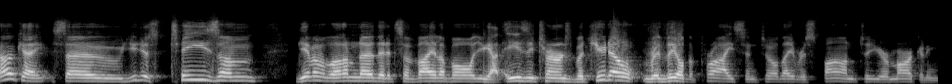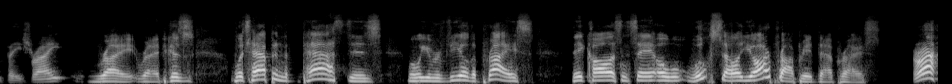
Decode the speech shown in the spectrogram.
Okay, so you just tease them, give them, let them know that it's available. You got easy terms, but you don't reveal the price until they respond to your marketing piece, right? Right, right. Because what's happened in the past is when we reveal the price, they call us and say, "Oh, we'll sell you our property at that price." Right.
